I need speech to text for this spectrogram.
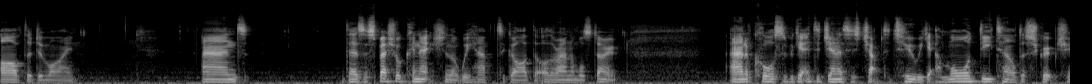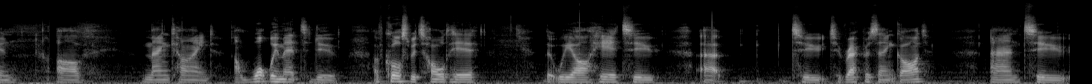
of the divine. And there's a special connection that we have to God that other animals don't. And of course, as we get into Genesis chapter 2, we get a more detailed description of mankind and what we're meant to do. Of course, we're told here that we are here to uh, to to represent God and to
